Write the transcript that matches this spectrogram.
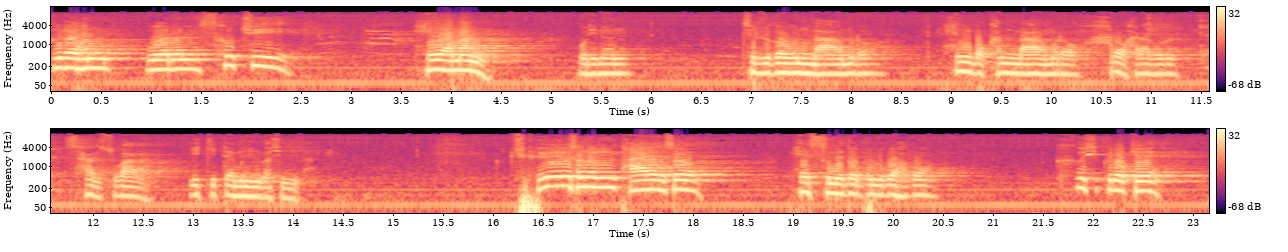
그러한 원을 성취해야만 우리는 즐거운 마음으로 행복한 마음으로 하루하루를 살 수가 있기 때문인 것입니다. 최선을 다해서 했음에도 불구하고 그것이 그렇게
